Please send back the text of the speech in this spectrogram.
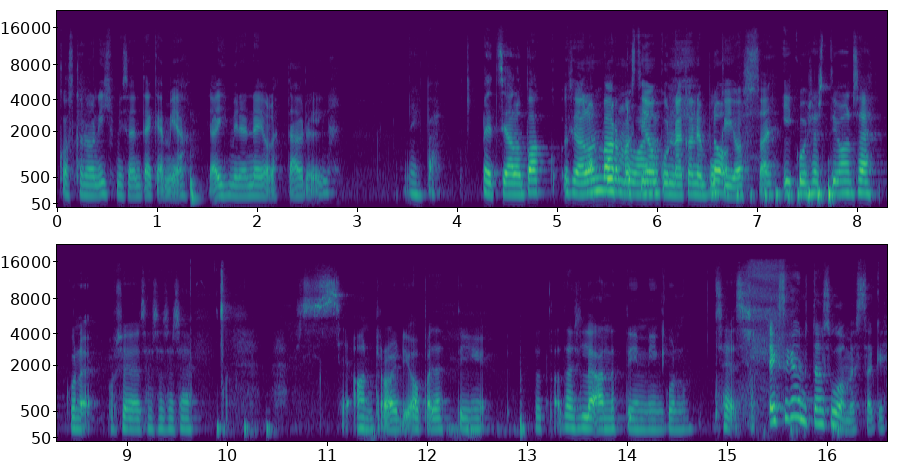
koska ne on ihmisen tekemiä ja ihminen ei ole täydellinen. Niinpä. Et siellä on, pakko, siellä on varmasti jonkunnäköinen buki No, jossain. Ikuisesti on se, kun se, se, se, se, se, se androidi opetettiin, tota, tai sille annettiin niin kuin, se, Eikö se käynyt täällä Suomessakin?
